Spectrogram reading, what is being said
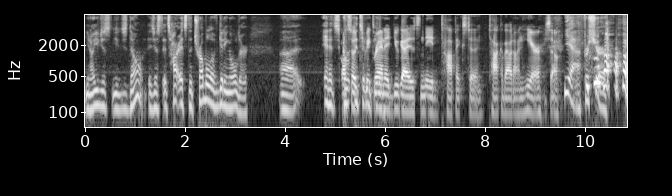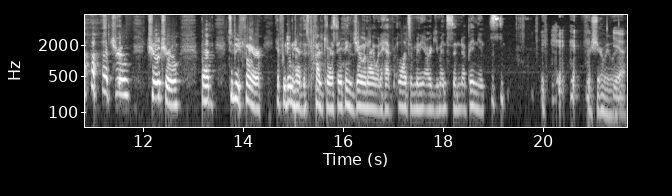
You know, you just you just don't. It's just it's hard. It's the trouble of getting older. Uh and it's Also, it's to be great granted, you guys need topics to talk about on here, so yeah, for sure. true, true, true. But to be fair, if we didn't have this podcast, I think Joe and I would have lots of many arguments and opinions. for sure we would. yeah.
